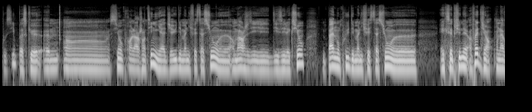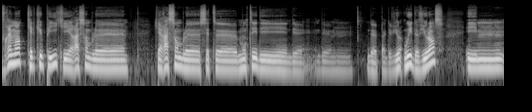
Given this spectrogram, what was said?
possible, parce que euh, si on prend l'Argentine, il y a déjà eu des manifestations euh, en marge des, élections, pas non plus des manifestations exceptionnelles. En fait, genre, on a vraiment quelques pays qui rassemblent, qui rassemblent cette montée des, de, de, de- pas de violence, oui, de violence. Et, hum,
